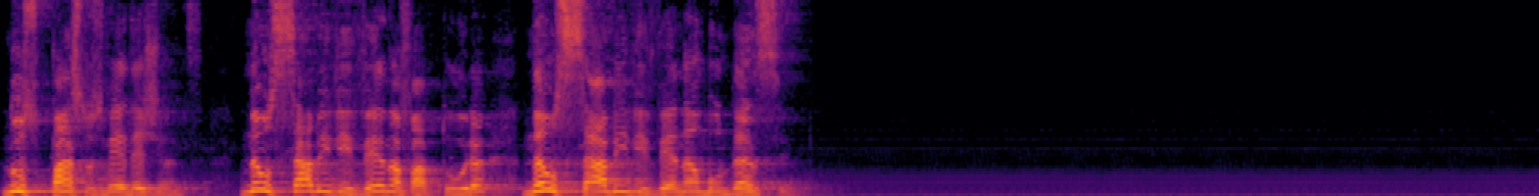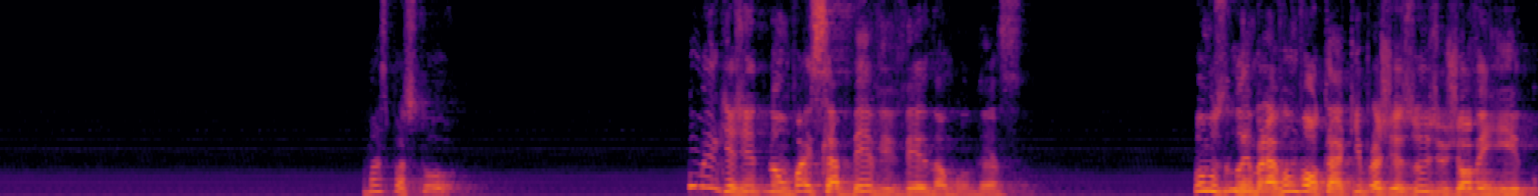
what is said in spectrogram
nos pastos verdejantes, não sabem viver na fatura, não sabem viver na abundância. Mas, pastor, como é que a gente não vai saber viver na abundância? Vamos lembrar, vamos voltar aqui para Jesus e o jovem rico.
